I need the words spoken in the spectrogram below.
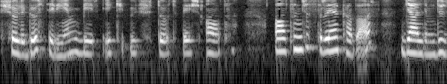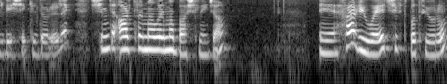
şöyle göstereyim. 1, 2, 3, 4, 5, 6. 6. sıraya kadar geldim düz bir şekilde örerek. Şimdi artırmalarıma başlayacağım. Ee, her yuvaya çift batıyorum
